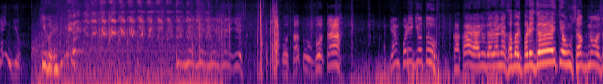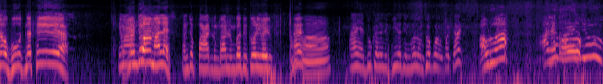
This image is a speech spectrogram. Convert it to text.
ક્યાં ગયો? પોતા તું પોતા કેમ પડી ગયો તું? કાકા રાજુ દાદા ને ખબર પડી ગઈ કે હું સગનો સૌ ભૂત નથી. એમાં આમ જો આમ હાલે આમ જો પાટલું બાટલું બધું તોડી વાર્યું આયા દુખે છે હતી મલમ સોપડો પછી આવડું આ આલે મારી ગયું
